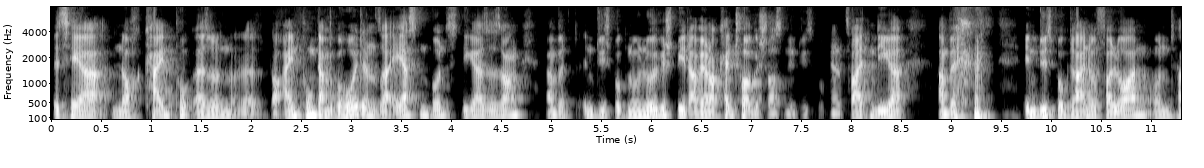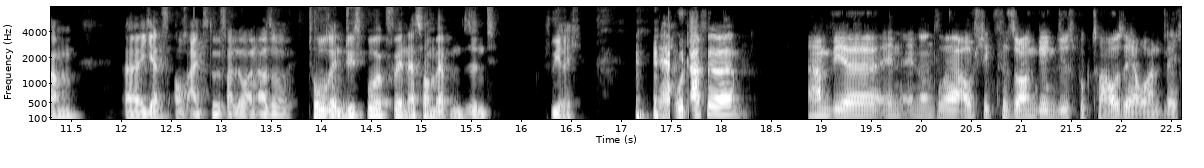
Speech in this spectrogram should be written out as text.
bisher noch kein Punkt, also noch einen Punkt haben wir geholt in unserer ersten Bundesliga-Saison. Haben wir in Duisburg 0-0 gespielt, aber wir haben noch kein Tor geschossen in Duisburg. In der zweiten Liga haben wir in Duisburg 3-0 verloren und haben äh, jetzt auch 1-0 verloren. Also Tore in Duisburg für den SV Meppen sind schwierig. Ja, gut, dafür, haben wir in, in unserer Aufstiegssaison gegen Duisburg zu Hause ja ordentlich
